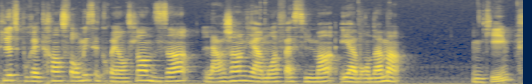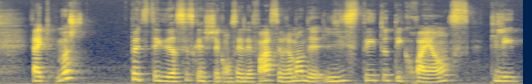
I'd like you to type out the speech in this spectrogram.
puis là, tu pourrais transformer cette croyance-là en disant l'argent vient à moi facilement et abondamment. OK? Fait que moi, petit exercice que je te conseille de faire, c'est vraiment de lister toutes tes croyances puis les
